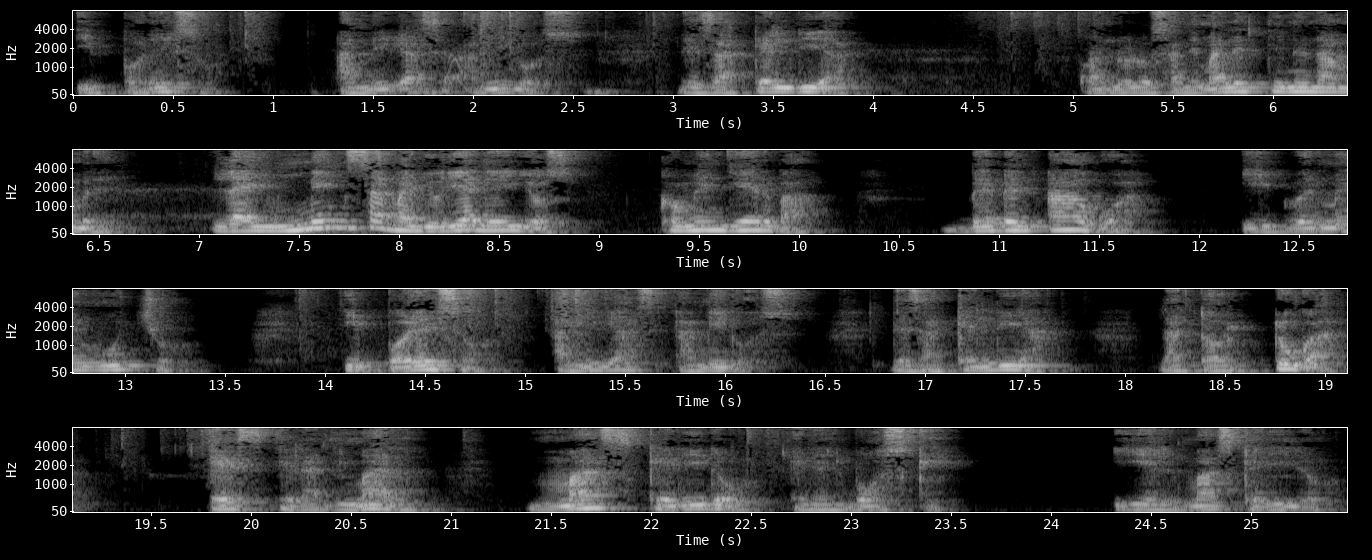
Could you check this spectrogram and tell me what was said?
Y por eso, amigas, amigos, desde aquel día, cuando los animales tienen hambre, la inmensa mayoría de ellos comen hierba, beben agua y duermen mucho. Y por eso, amigas, amigos, desde aquel día, la tortuga es el animal más querido en el bosque y el más querido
